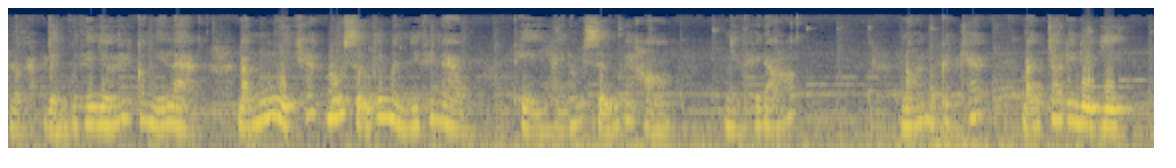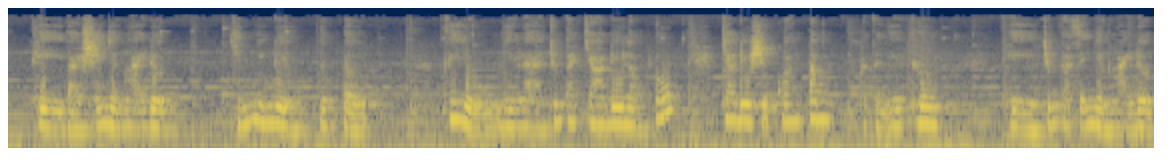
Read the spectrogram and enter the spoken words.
Luật hấp dẫn của thế giới có nghĩa là bạn muốn người khác đối xử với mình như thế nào thì hãy đối xử với họ như thế đó. Nói một cách khác bạn cho đi điều gì thì bạn sẽ nhận lại được. Chính những điều tương tự. Ví dụ như là chúng ta cho đi lòng tốt, cho đi sự quan tâm và tình yêu thương, thì chúng ta sẽ nhận lại được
